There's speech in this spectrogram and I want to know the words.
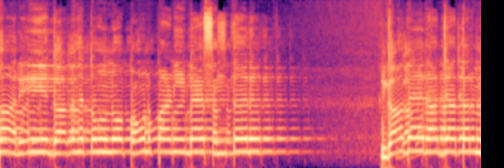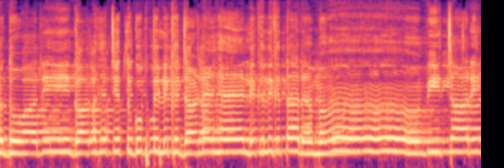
ਹਾਰੇ। ਗਾਵਹਿ ਤੋਨੋ ਪੌਣ ਪਾਣੀ ਬੈ ਸੰਤਰ। ਗਾਵੇ ਰਾਜਾ ਧਰਮ ਦੁਆਰੇ, ਗਾਵੇ ਚਿਤ ਗੁਪਤ ਲਿਖ ਜਾਣੈ ਹੈ, ਲਿਖ ਲਿਖ ਧਰਮ ਵਿਚਾਰੇ।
